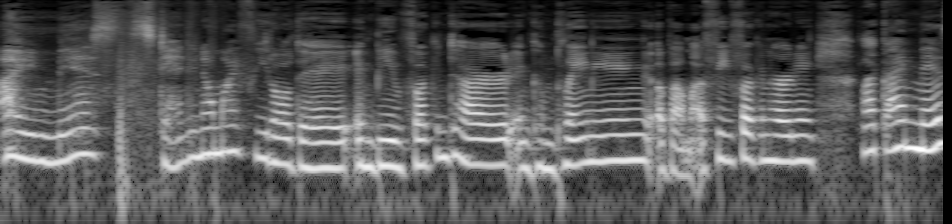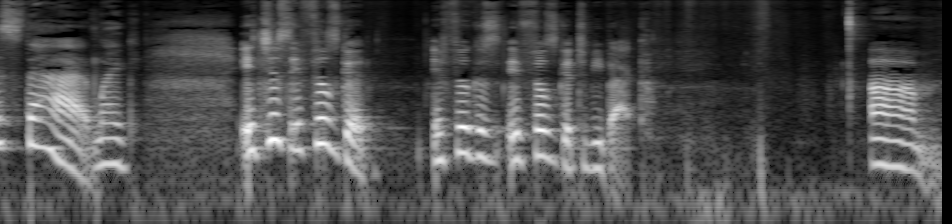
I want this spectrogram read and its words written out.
I miss standing on my feet all day and being fucking tired and complaining about my feet fucking hurting. Like I miss that. Like it just it feels good. It feels it feels good to be back. Um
